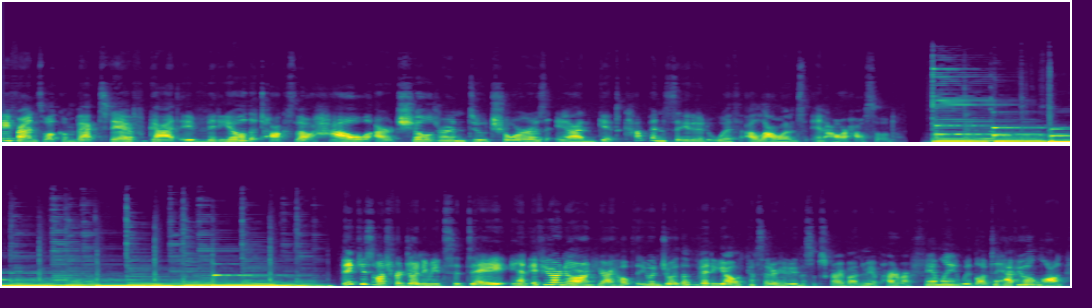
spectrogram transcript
Hey friends, welcome back. Today I've got a video that talks about how our children do chores and get compensated with allowance in our household. Thank you so much for joining me today. And if you are new around here, I hope that you enjoyed the video. Consider hitting the subscribe button to be a part of our family. We'd love to have you along.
